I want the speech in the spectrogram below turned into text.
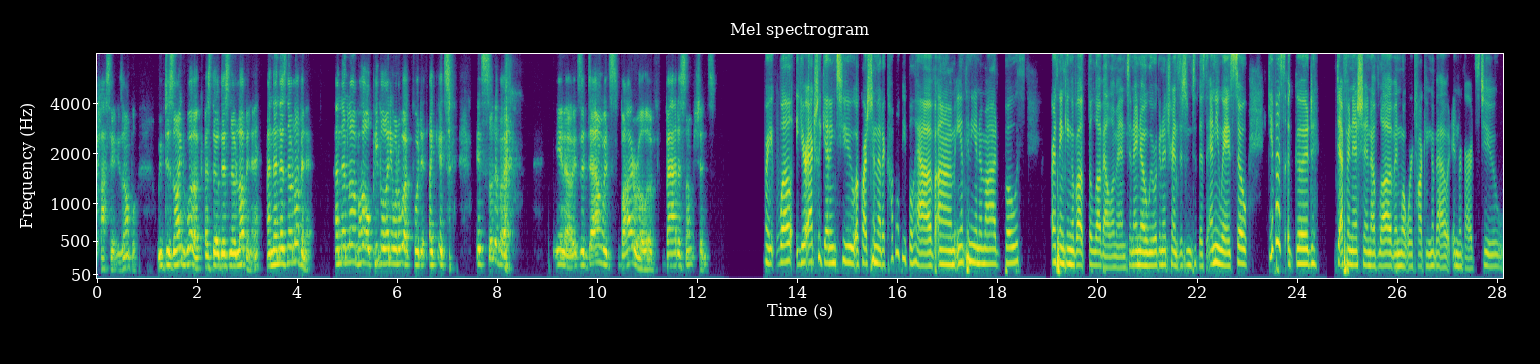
classic example, we've designed work as though there's no love in it, and then there's no love in it. And then lo and behold, people only want to work for it. Like it's, it's sort of a, you know, it's a downward spiral of bad assumptions. Right. Well, you're actually getting to a question that a couple people have. Um, Anthony and Ahmad both are thinking about the love element. And I know we were going to transition to this anyways. So give us a good definition of love and what we're talking about in regards to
